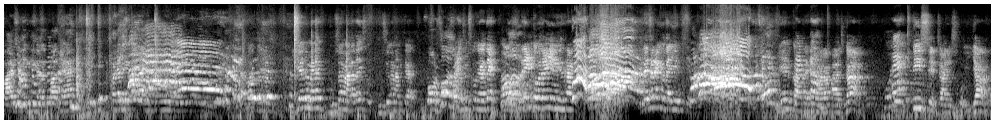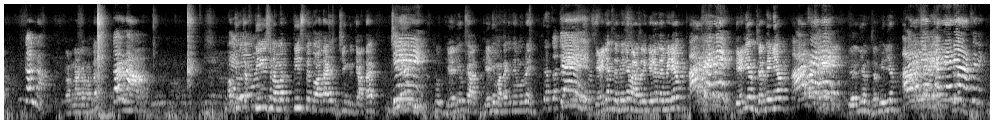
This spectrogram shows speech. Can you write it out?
बाहर चलने की गलत बात है। पकड़ने ये जो मैंने घुसा मारा था इस घुसे का नाम क्या है? फोर्स साइंस इसको कहते हैं। Force। अरे बताइए नहीं इधर आके। इधर बताइए। मेन कारण है हमारा आज का वो है। 30 से 40 को याद। करना। करना का मतलब? करना। अब जो 30 नंबर 30 पे तो आता है जिंक क्या आता है? जिंक। तो गैलियम पे गैलियम आता कितने नंबर पे gallium germanium arsenic gallium germanium. Gallium germanium. Gallium germanium.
